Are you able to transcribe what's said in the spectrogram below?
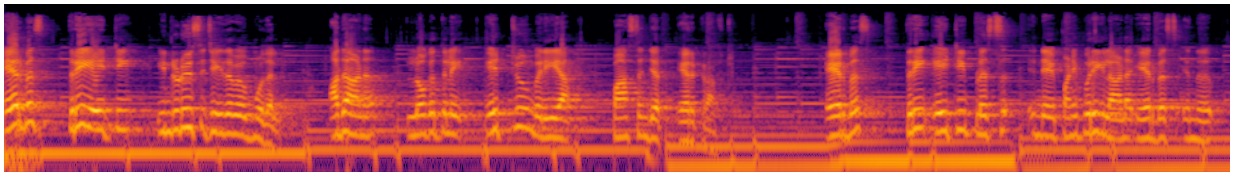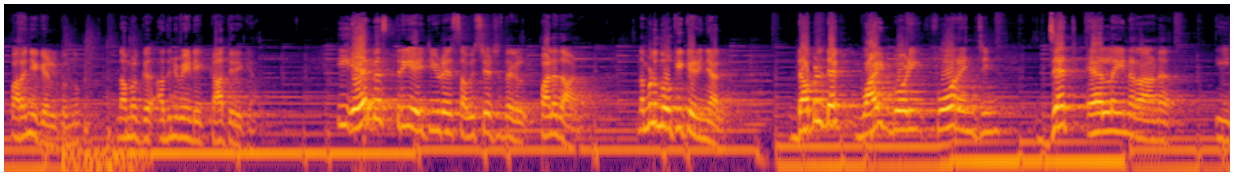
എയർബസ് ത്രീ എയ്റ്റി ഇൻട്രൊഡ്യൂസ് ചെയ്ത മുതൽ അതാണ് ലോകത്തിലെ ഏറ്റവും വലിയ passenger aircraft. Airbus three eighty പ്ലസിന്റെ എയർ ബസ് എന്ന് പറഞ്ഞു കേൾക്കുന്നു. നമുക്ക് അതിനുവേണ്ടി കാത്തിരിക്കാം. ഈ എയർ ബസ് ത്രീ എയ്റ്റിയുടെ സവിശേഷതകൾ പലതാണ്. നമ്മൾ നോക്കിക്കഴിഞ്ഞാൽ double deck wide body four engine jet എയർലൈനറാണ് ഈ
